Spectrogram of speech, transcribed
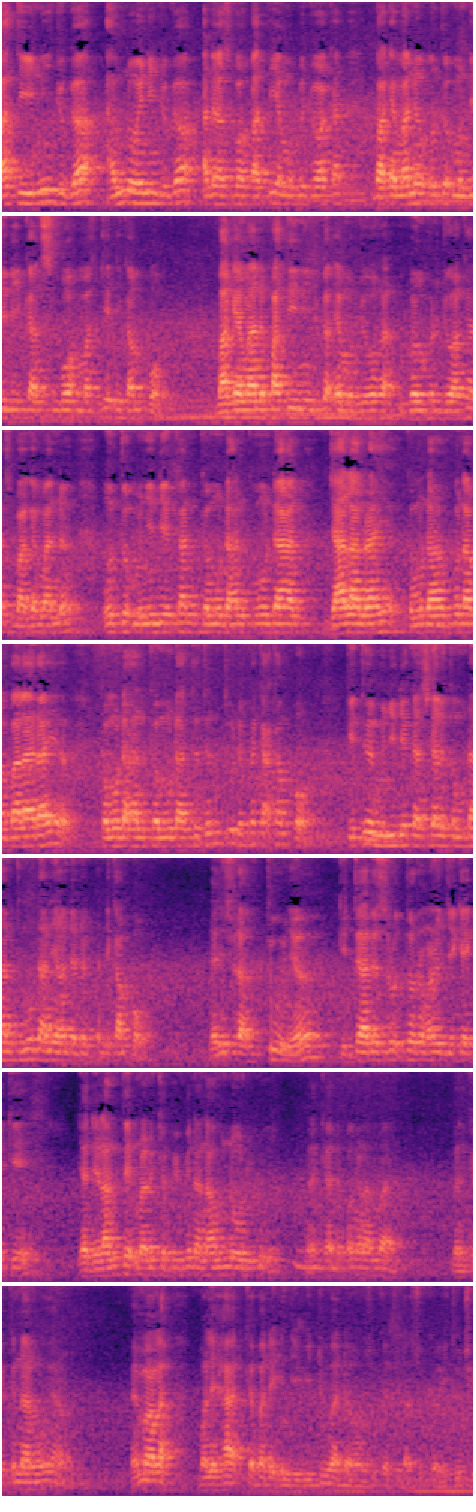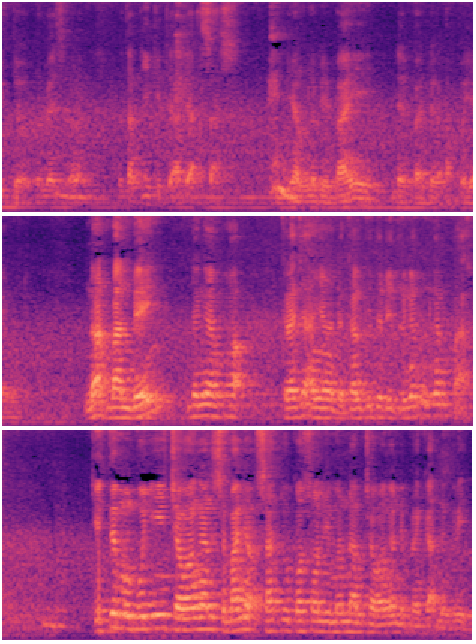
parti ini juga UMNO ini juga adalah sebuah parti yang memperjuangkan bagaimana untuk mendirikan sebuah masjid di kampung Bagaimana parti ini juga yang memperjuangkan, sebagaimana untuk menyediakan kemudahan-kemudahan jalan raya, kemudahan-kemudahan balai raya, kemudahan-kemudahan tertentu di peringkat kampung. Kita menyediakan segala kemudahan-kemudahan yang ada di kampung. Jadi sudah tentunya kita ada struktur melalui JKK yang dilantik melalui kepimpinan UMNO dulu. Mereka ada pengalaman. Mereka kenal orang. Memanglah melihat kepada individu ada orang suka tidak suka itu cerita berbeza. Tetapi kita ada asas yang lebih baik daripada apa yang ada. Nak banding dengan pihak kerajaan yang ada. Kalau kita di Terengganu dengan PAS. Kita mempunyai cawangan sebanyak 1056 cawangan di peringkat negeri.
